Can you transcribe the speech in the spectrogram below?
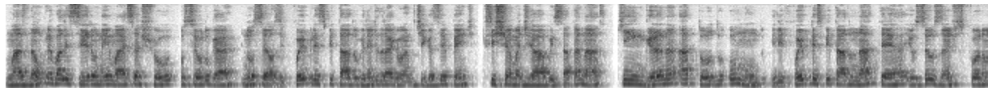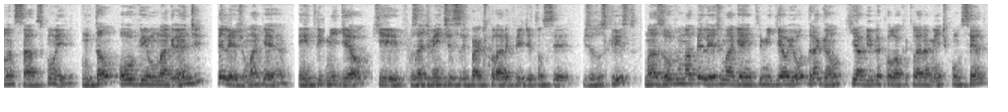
Mas não prevaleceram, nem mais se achou o seu lugar nos céus. E foi precipitado o grande dragão, a antiga serpente, que se chama Diabo e Satanás, que engana a todo o mundo. Ele foi precipitado na terra e os seus anjos foram lançados com ele. Então houve uma grande peleja, uma guerra entre Miguel, que os adventistas em particular acreditam ser Jesus Cristo, mas houve uma peleja, uma guerra entre Miguel e o dragão, que a Bíblia coloca claramente como sendo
